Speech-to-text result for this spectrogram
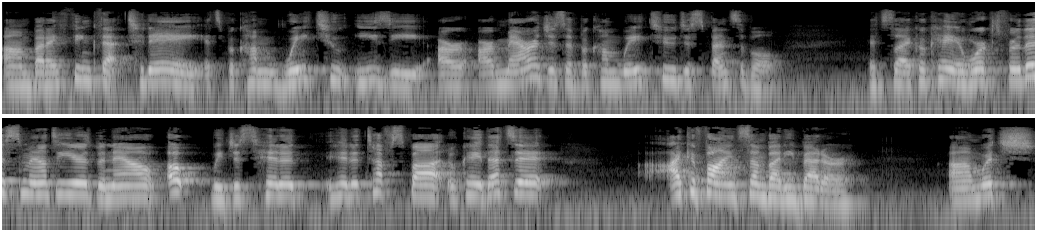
Um, but I think that today it's become way too easy. Our, our marriages have become way too dispensable. It's like, okay, it worked for this amount of years, but now, oh, we just hit a, hit a tough spot. Okay, that's it. I could find somebody better. Um, which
